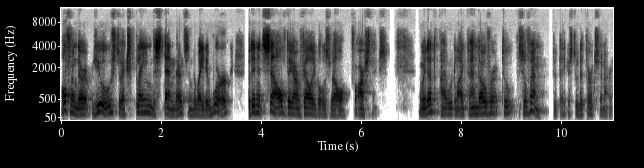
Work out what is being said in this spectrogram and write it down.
Often they're used to explain the standards and the way they work, but in itself, they are valuable as well for architects. With that, I would like to hand over to Sylvain to take us to the third scenario.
